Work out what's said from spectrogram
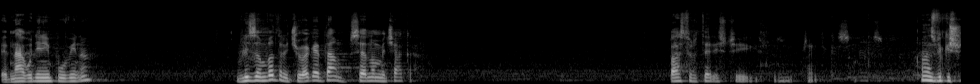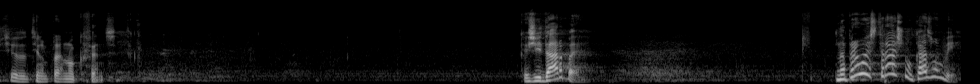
Една година и половина? Влизам вътре, човек е там, седно ме чака. Пастор Тери стои. Аз викаш, отида да ти направя едно кафенце. Кажи дар, бе. Направо е страшно, казвам ви.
